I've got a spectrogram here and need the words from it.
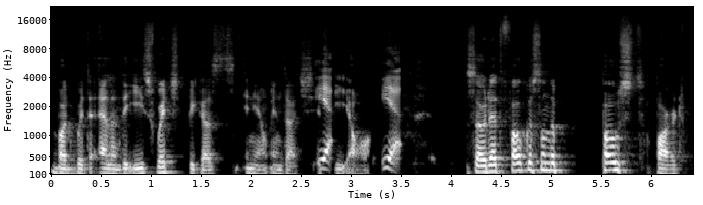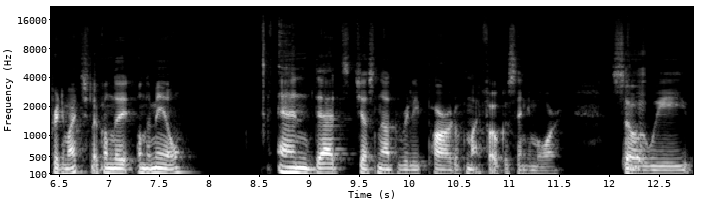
but with the L and the E switched because you know in Dutch it's Yeah. EL. Yeah. So that focused on the post part pretty much, like on the on the mail, and that's just not really part of my focus anymore. So Mhm. we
